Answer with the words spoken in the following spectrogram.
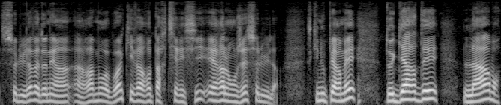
celui-là va donner un, rameau à bois qui va repartir ici et rallonger celui-là. Ce qui nous permet de garder l'arbre,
